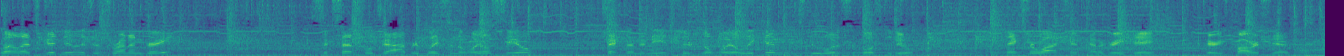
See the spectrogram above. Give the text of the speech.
Well, that's good news. It's running great. Successful job replacing the oil seal. Checked underneath. There's no oil leaking. It's doing what it's supposed to do. Thanks for watching. Have a great day. Perry's Power Shed.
